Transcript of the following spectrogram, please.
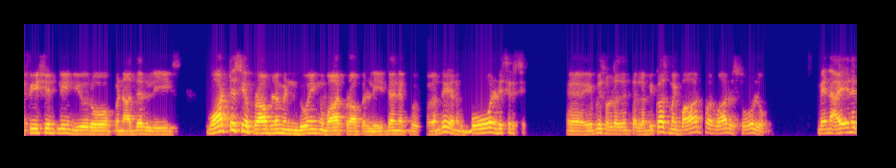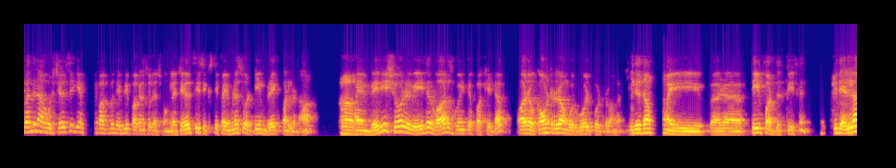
efficiently in Europe and other leagues what is your problem in doing war properly? இது எனக்கு வந்து எனக்கு போர் அடிச்சிருச்சு. எப்படி சொல்றதுன்னு தெரியல. Because my bar for VAR is so low எனக்கு வந்து நான் ஒரு செல்சி கேம் பார்க்கும்போது எப்படி பார்க்கணும்னு சொல்லி வச்சுக்கோங்களேன். செல்சி சிக்ஸ்டி ஃபைவ் மினிட்ஸ் ஒரு டீம் பிரேக் பண்ணலன்னா I am very sure either VAR is going to fuck it up or கவுண்டர்ல அவங்க ஒரு கோல் போட்டுருவாங்க. இதுதான் my team for this season இது எல்லா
